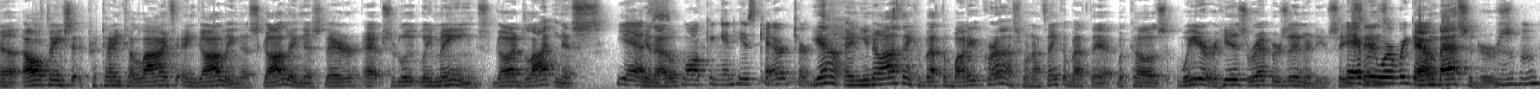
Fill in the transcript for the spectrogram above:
uh, all things that pertain to life and godliness. Godliness there absolutely means God likeness. Yes, you know, walking in His character. Yeah, and you know, I think about the body of Christ when I think about that because we are His representatives. He Everywhere we go, ambassadors mm-hmm.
